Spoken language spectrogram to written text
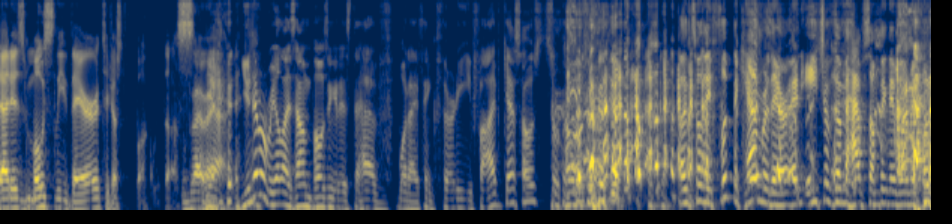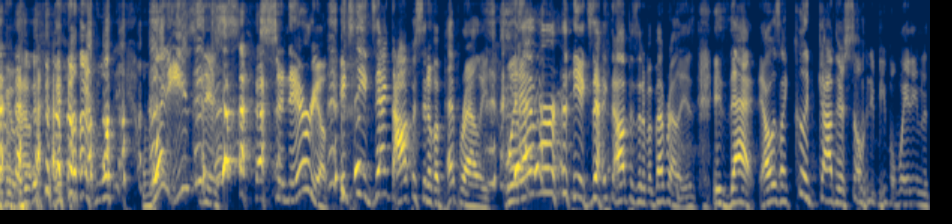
that is mostly there to just fuck with us. right, right. Yeah. You never realize how imposing it is to have what I think 35 guest hosts or co-hosts until they flip the camera there and each of them have something they want to make fun of you about. And you're like, what, what is this scenario? It's the exact opposite of a pep rally. Whatever the exact opposite of a pep rally is, is that. I was like, good God, there's so many people waiting to,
